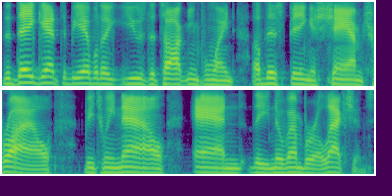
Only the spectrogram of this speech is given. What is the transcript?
that they get to be able to use the talking point of this being a sham trial between now and the November elections.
